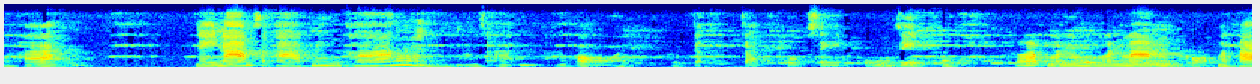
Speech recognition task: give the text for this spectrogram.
นะคะในน้ำสะอาดหนึ่งครั้ง น้ำสะอาดหนึ่งครั้งก่อนจะจัดพวกเศษผงเศษของคราบมันมงมันมันออกนะคะ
